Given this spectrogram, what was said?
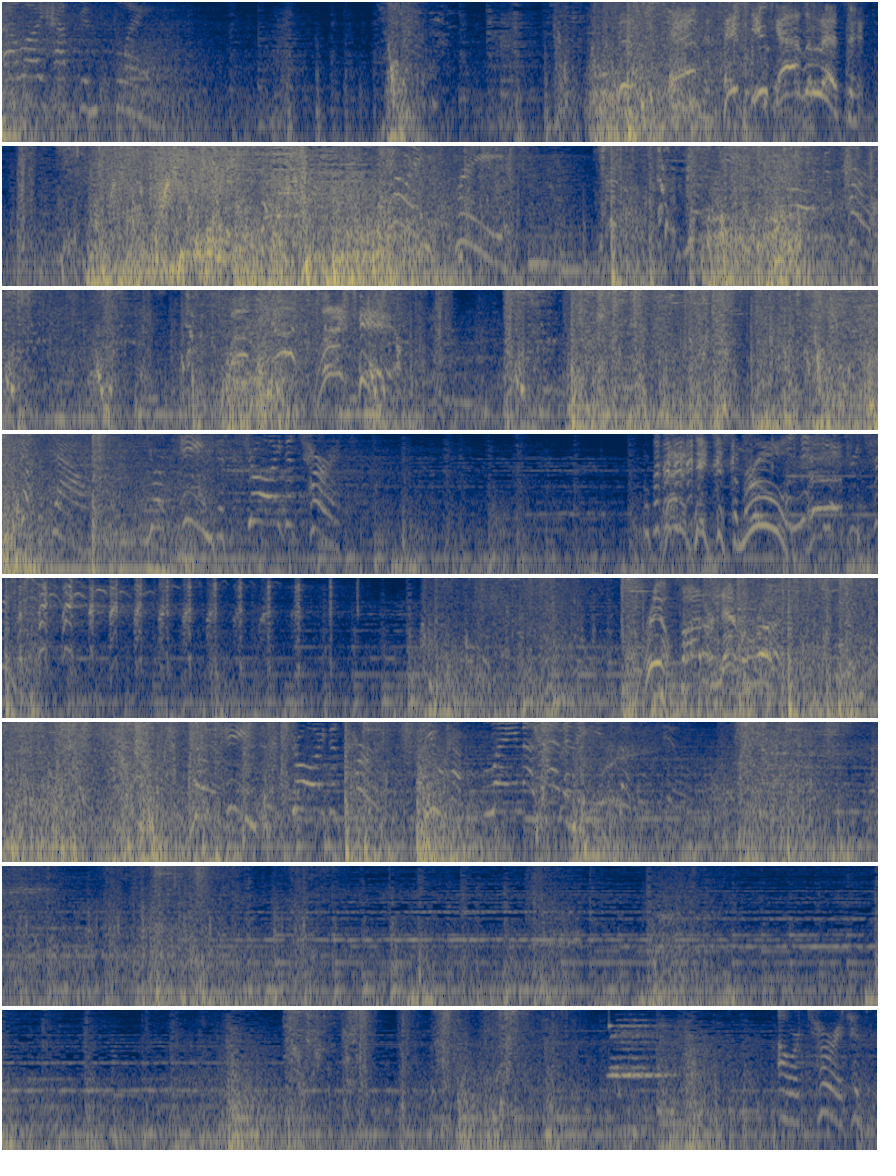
ally has been slain. Time to teach you guys a lesson! Killing you some rules, Initiate retreat! Real fighter never runs!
